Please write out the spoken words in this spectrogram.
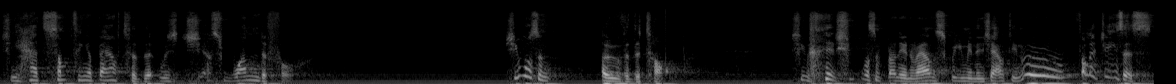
She had something about her that was just wonderful. She wasn't over the top. She, she wasn't running around screaming and shouting, follow Jesus.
